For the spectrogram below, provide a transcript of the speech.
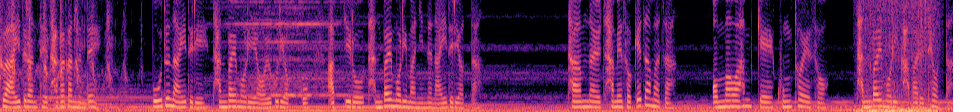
그 아이들한테 다가갔는데 모든 아이들이 단발머리에 얼굴이 없고 앞뒤로 단발머리만 있는 아이들이었다. 다음날 잠에서 깨자마자 엄마와 함께 공터에서 단발머리 가발을 태웠다.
